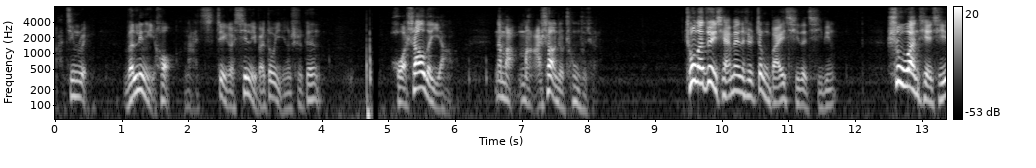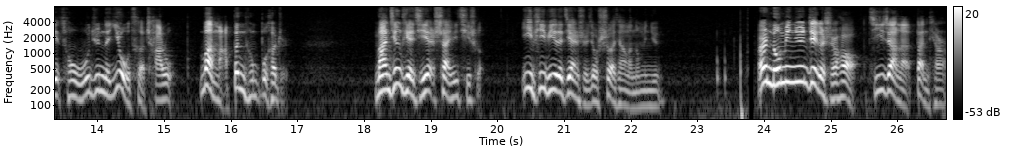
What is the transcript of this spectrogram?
啊精锐，闻令以后，那这个心里边都已经是跟火烧的一样了。那么马上就冲出去了。冲在最前面的是正白旗的骑兵，数万铁骑从吴军的右侧插入，万马奔腾不可止。满清铁骑善于骑射，一批批的箭矢就射向了农民军。而农民军这个时候激战了半天，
